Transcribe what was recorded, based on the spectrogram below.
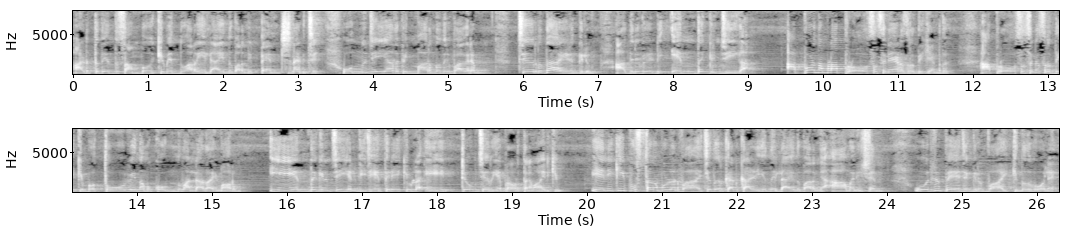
അടുത്തത് എന്ത് സംഭവിക്കുമെന്നും അറിയില്ല എന്ന് പറഞ്ഞ് ടെൻഷൻ അടിച്ച്. ഒന്നും ചെയ്യാതെ പിന്മാറുന്നതിന് പകരം ചെറുതായെങ്കിലും അതിനുവേണ്ടി എന്തെങ്കിലും ചെയ്യുക. അപ്പോൾ നമ്മൾ ആ പ്രോസസ്സിനെയാണ് ശ്രദ്ധിക്കേണ്ടത്. ആ പ്രോസസ്സിനെ ശ്രദ്ധിക്കുമ്പോൾ തോൽവി നമുക്ക് ഒന്നും അല്ലാതായി മാറും. ഈ എന്തെങ്കിലും ചെയ്യൽ വിജയത്തിലേക്കുള്ള ഏറ്റവും ചെറിയ പ്രവർത്തനമായിരിക്കും. എനിക്ക് ഈ പുസ്തകം മുഴുവൻ വായിച്ചു തീർക്കാൻ കഴിയുന്നില്ല എന്ന് പറഞ്ഞ ആ മനുഷ്യൻ ഒരു പേജെങ്കിലും വായിക്കുന്നത് പോലെ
